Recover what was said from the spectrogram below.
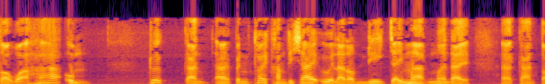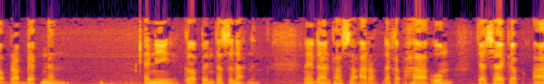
ตอบว่าฮาอุมด้วยการเป็นถ้อยคำที่ใช้ เวลาเราดีใจมากเมื่อได้การตอบรับแบบนั้น อันนี้ก็เป็นทัศนะหนึ่ง ในด้านภาษาอาหรับนะครับฮาอุมจะใช้กับอา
